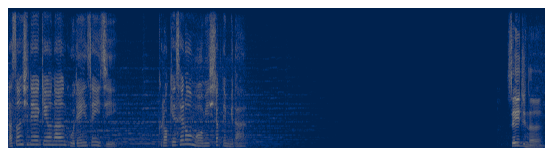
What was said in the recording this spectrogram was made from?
낯선 시대에 깨어난 고대인 세이지. 그렇게 새로운 모험이 시작됩니다. 세이지는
